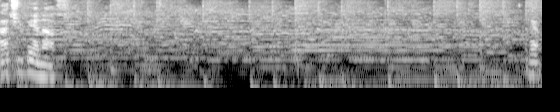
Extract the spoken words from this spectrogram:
That should be enough. Yep.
